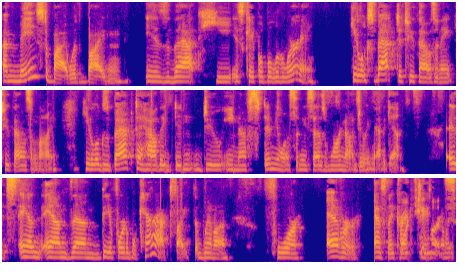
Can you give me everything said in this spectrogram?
amazed by with Biden is that he is capable of learning. He looks back to 2008, 2009. He looks back to how they didn't do enough stimulus and he says, we're not doing that again. It's and and then the Affordable Care Act fight that went on forever as they tried to change months.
